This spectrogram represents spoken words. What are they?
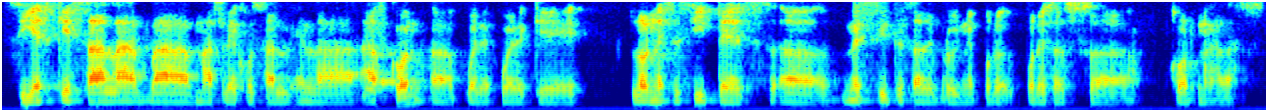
si es que Sala va más lejos en la AFCON, puede, puede que lo necesites, uh, necesites a De Bruyne por, por esas uh, jornadas.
